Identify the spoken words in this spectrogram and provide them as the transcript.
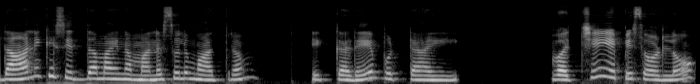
దానికి సిద్ధమైన మనసులు మాత్రం ఇక్కడే పుట్టాయి. వచ్చే ఎపిసోడ్లో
